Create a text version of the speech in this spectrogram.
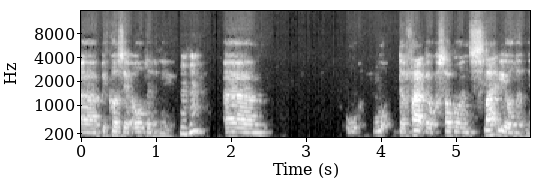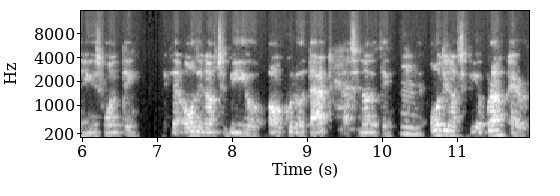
Uh, because they're older than you. Mhm. Um, w- w- the fact that someone's slightly older than you is one thing. If they're old enough to be your uncle or dad, that's another thing. Mm. Old enough to be your grandparent,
